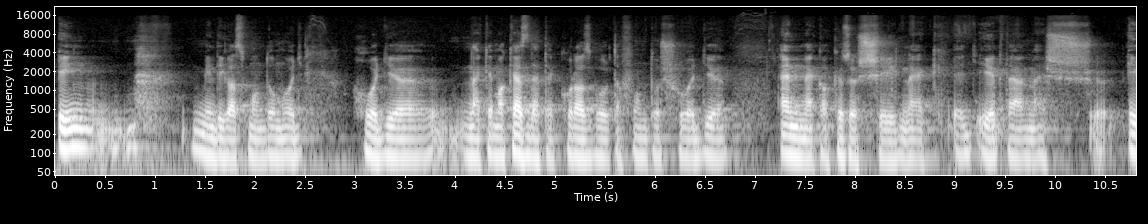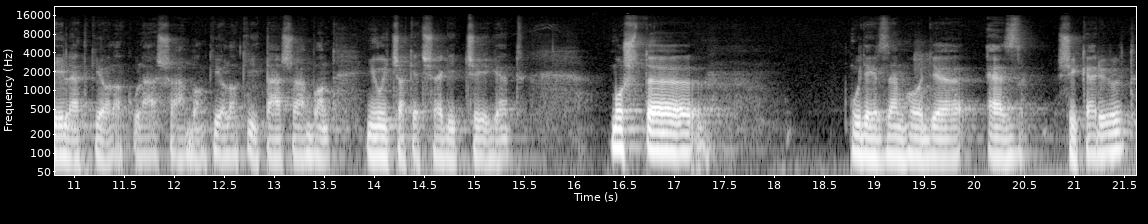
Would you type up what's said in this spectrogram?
Én mindig azt mondom, hogy, hogy nekem a kezdetekkor az volt a fontos, hogy ennek a közösségnek egy értelmes élet kialakulásában, kialakításában nyújtsak egy segítséget. Most úgy érzem, hogy ez sikerült,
